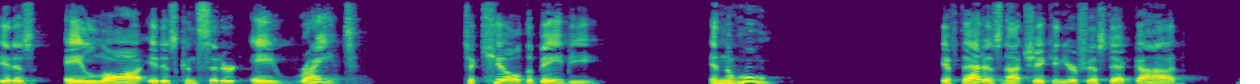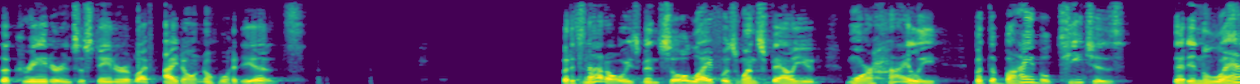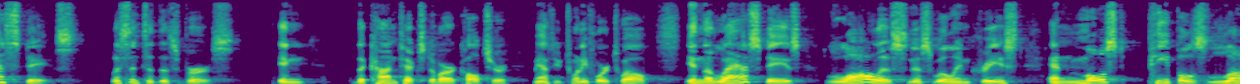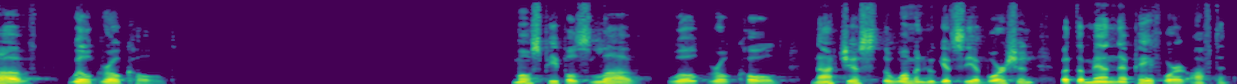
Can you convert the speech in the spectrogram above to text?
It is a law, it is considered a right to kill the baby in the womb. If that is not shaking your fist at God, the creator and sustainer of life, I don't know what is. But it's not always been so. Life was once valued more highly. But the Bible teaches that in the last days, listen to this verse in the context of our culture. Matthew 24, 12. In the last days, lawlessness will increase, and most people's love will grow cold. Most people's love will grow cold. Not just the woman who gets the abortion, but the men that pay for it often.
